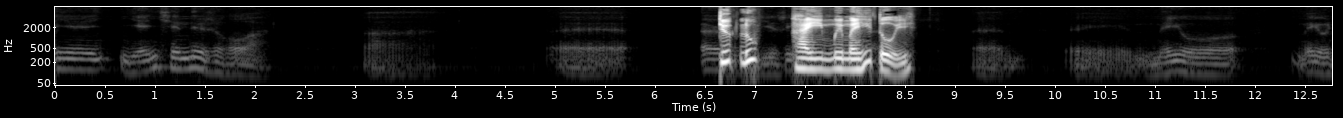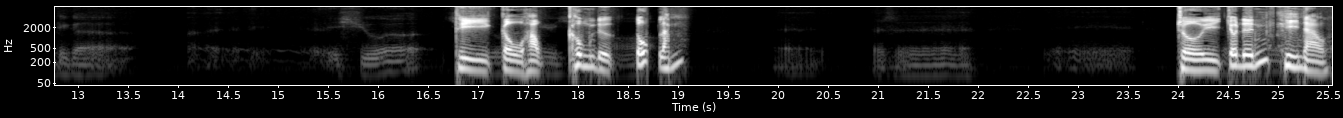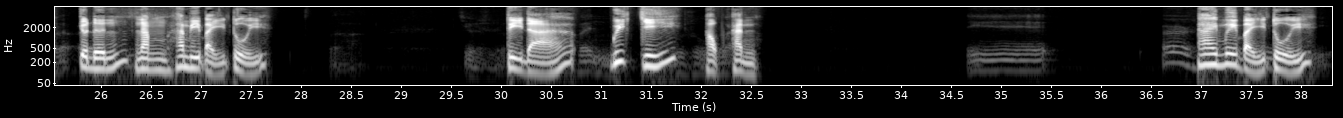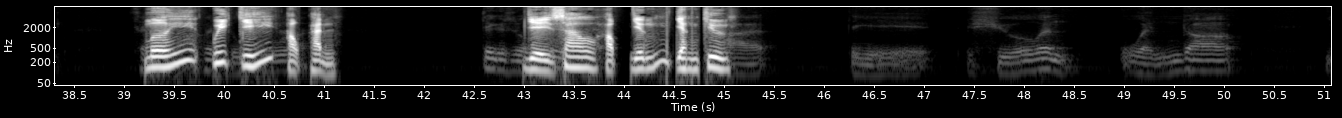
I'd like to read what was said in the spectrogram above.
trước lúc hai mươi mấy tuổi? Thì cầu học không được tốt lắm. Rồi cho đến khi nào? Cho đến năm 27 tuổi. Thì đã quyết chí học hành. 27 tuổi, mới quyết chí học hành. Về sau học vấn văn chương.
